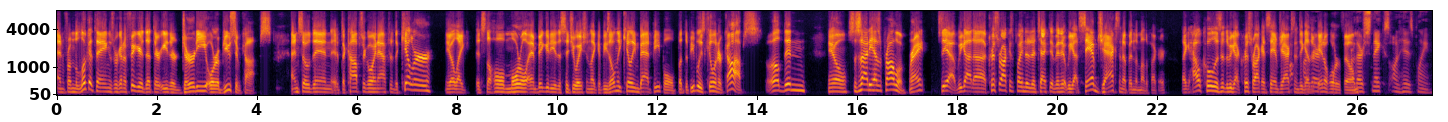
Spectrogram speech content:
And from the look of things, we're going to figure that they're either dirty or abusive cops. And so then if the cops are going after the killer, you know, like it's the whole moral ambiguity of the situation. Like if he's only killing bad people, but the people he's killing are cops, well, then, you know, society has a problem, right? So yeah, we got uh Chris Rock is playing the detective in it. We got Sam Jackson up in the motherfucker. Like how cool is it that we got Chris Rock and Sam Jackson together there- in a horror film? Are there snakes on his plane?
